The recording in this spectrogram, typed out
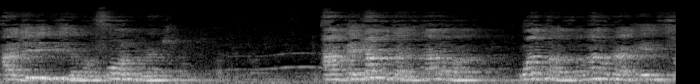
our GDP is about 400. Our per capita is now about 1,908. So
